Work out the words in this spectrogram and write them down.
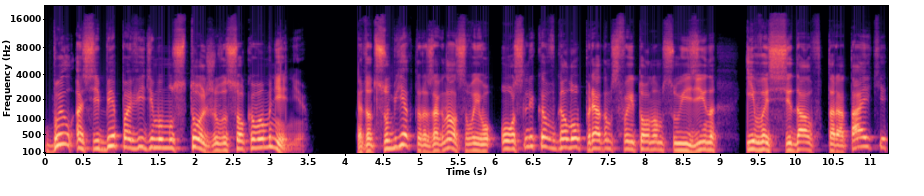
был о себе, по-видимому, столь же высокого мнения. Этот субъект разогнал своего ослика в галоп рядом с фаэтоном Суизина и восседал в таратайке,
